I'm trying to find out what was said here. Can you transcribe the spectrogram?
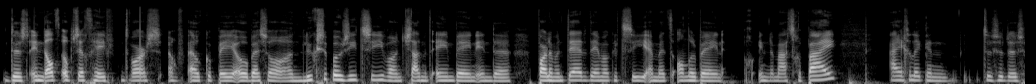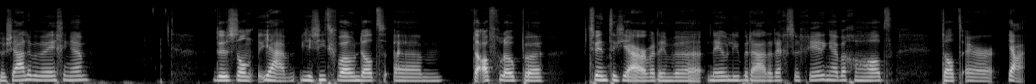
Dus in dat opzicht heeft dwars of elke PO best wel een luxe positie. Want je staat met één been in de parlementaire democratie en met het andere been in de maatschappij. Eigenlijk en tussen de sociale bewegingen. Dus dan, ja, je ziet gewoon dat ehm, de afgelopen twintig jaar waarin we neoliberale rechtsregering hebben gehad, dat er ja,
